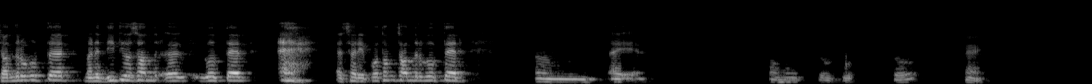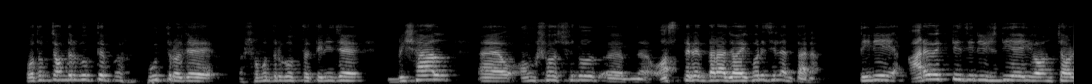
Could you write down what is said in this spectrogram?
চন্দ্রগুপ্তের মানে দ্বিতীয় চন্দ্রগুপ্তের সরি প্রথম চন্দ্রগুপ্তের সমুদ্রগুপ্ত হ্যাঁ। প্রথম চন্দ্রগুপ্তের পুত্র যে সমুদ্রগুপ্ত, তিনি যে বিশাল অংশ শুধু অস্ত্রের দ্বারা জয় করেছিলেন তা না। তিনি আরও একটি জিনিস দিয়ে এই অঞ্চল,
